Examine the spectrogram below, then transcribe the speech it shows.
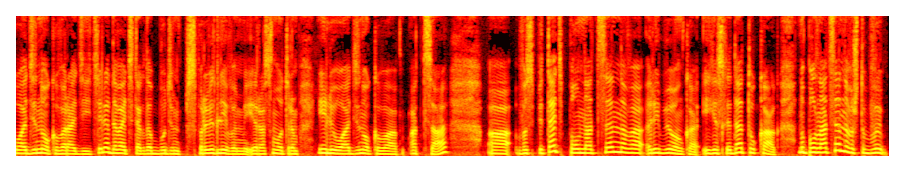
у одинокого родителя, давайте тогда будем справедливыми и рассмотрим, или у одинокого отца, а, воспитать полноценного ребенка? И если да, то как? Ну, полноценного, чтобы вы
